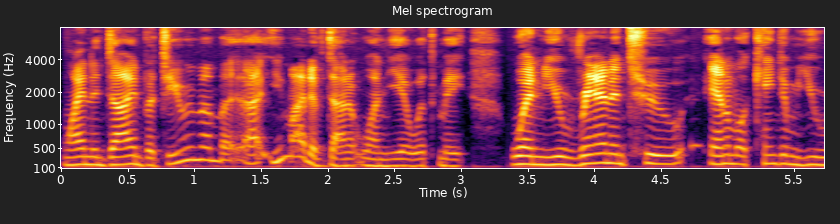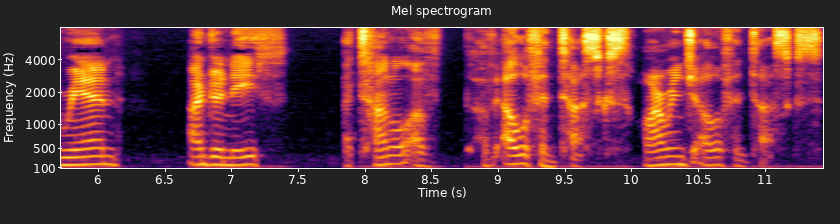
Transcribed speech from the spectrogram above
Wine and Dine. But do you remember? Uh, you might have done it one year with me when you ran into Animal Kingdom. You ran underneath a tunnel of of elephant tusks, orange elephant tusks.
